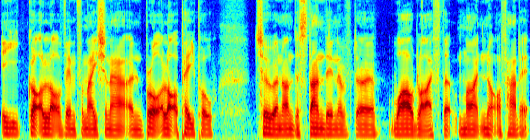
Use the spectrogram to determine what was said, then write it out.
he got a lot of information out and brought a lot of people to an understanding of the wildlife that might not have had it.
